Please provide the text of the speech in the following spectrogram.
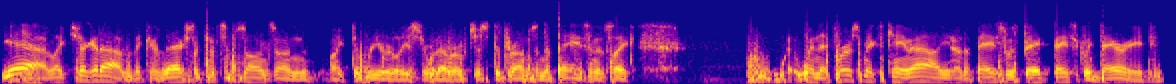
yeah, Yeah. like, check it out because they actually put some songs on, like, the re release or whatever, just the drums and the bass, and it's like, when the first mix came out, you know, the bass was ba- basically buried,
